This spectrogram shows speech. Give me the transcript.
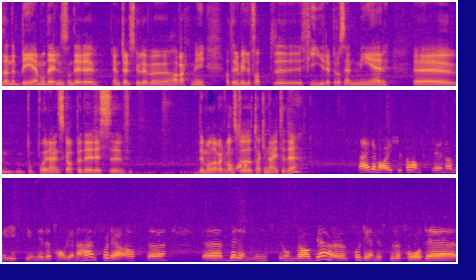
denne B-modellen som dere eventuelt skulle ha vært med i, at dere ville fått 4% mer på regnskapet deres. Det må da ha vært vanskelig ja. å takke nei til det? Nei, det var ikke så vanskelig når vi gikk inn i detaljene her. for det at beregningsgrunnlaget eh, for det vi skulle få, det,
